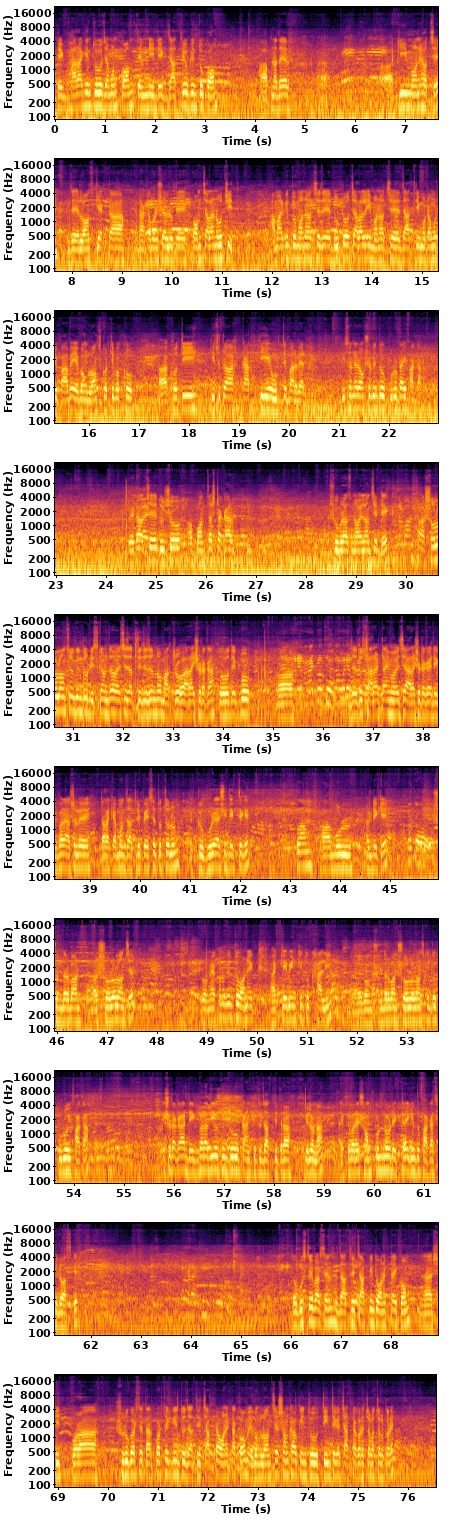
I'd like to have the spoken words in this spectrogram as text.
ডেক ভাড়া কিন্তু যেমন কম, তেমনি ডেক যাত্রীও কিন্তু কম। আপনাদের কি মনে হচ্ছে যে লঞ্চ কি একটা ঢাকা বরিশাল রুটে কম চালানো উচিত? আমার কিন্তু মনে হচ্ছে যে দুটো চালালেই মনে হচ্ছে যাত্রী মোটামুটি পাবে এবং লঞ্চ কর্তৃপক্ষ ক্ষতি কিছুটা কাটিয়ে উঠতে পারবে আর কি। পিছনের অংশ কিন্তু পুরোটাই ফাঁকা। তো এটা হচ্ছে দুশো পঞ্চাশ টাকার শুভরাজ নয় লঞ্চের ডেক ষোলো লঞ্চেও কিন্তু ডিসকাউন্ট দেওয়া হয়েছে যাত্রীদের জন্য মাত্র আড়াইশো টাকা। তো দেখব যেহেতু সালার টাইম হয়েছে, আড়াইশো টাকায় ডেক ভাড়া আসলে তারা কেমন যাত্রী পেয়েছে তো চলুন একটু ঘুরে আসি ডেক থেকে। প্লাম মূল ডেকে সুন্দরবন ষোলো লঞ্চের। এবং এখনও কিন্তু অনেক কেবিন কিন্তু খালি এবং সুন্দরবন ষোলো লঞ্চ কিন্তু পুরোই ফাঁকা। একশো টাকা ডেক ভাড়া দিয়েও কিন্তু কাঙ্ক্ষিত যাত্রী তারা পেল না। একেবারে সম্পূর্ণ ডেকটাই কিন্তু ফাঁকা ছিল আজকে। তো বুঝতেই পারছেন, যাত্রীর চাপ কিন্তু অনেকটাই কম। শীত পড়া শুরু করছে, তারপর থেকে কিন্তু যাত্রীর চাপটা অনেকটা কম এবং লঞ্চের সংখ্যাও কিন্তু তিন থেকে চারটা করে চলাচল করে।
